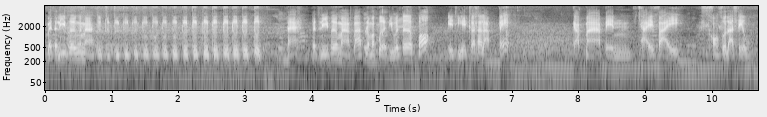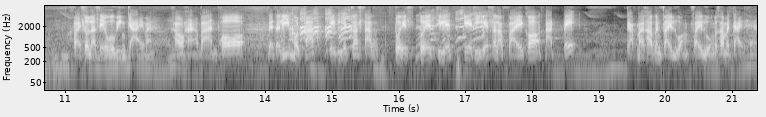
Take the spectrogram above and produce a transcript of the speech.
แบตเตอรี่เพิ่มขึ้นมาตุดตุดตุดตุดตุดตุดตุดตุดตุดตุดตุดตุดตุดตุดตุดตุดนะแบตเตอรี่เพิ่มมาปั๊บเรามาเปิดอินเวอร์เตอร์เป๊ะ ATS ก็สลับเป๊ะ กลับมาเป็นใช้ไฟของโซลาร์เซลล์ไฟโซลาร์เซลล์ก็วิ่งจ่ายมา เข้าหาบ้าน พอแบตเตอรี่หมดปั๊บ ATS ก็สลับตัวตัว ATS ATS สลับไฟก็ตัดเป๊ะ กลับมาเข้าเป็นไฟหลวงไฟหลวงก็เข้ามาจ่ายแทน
